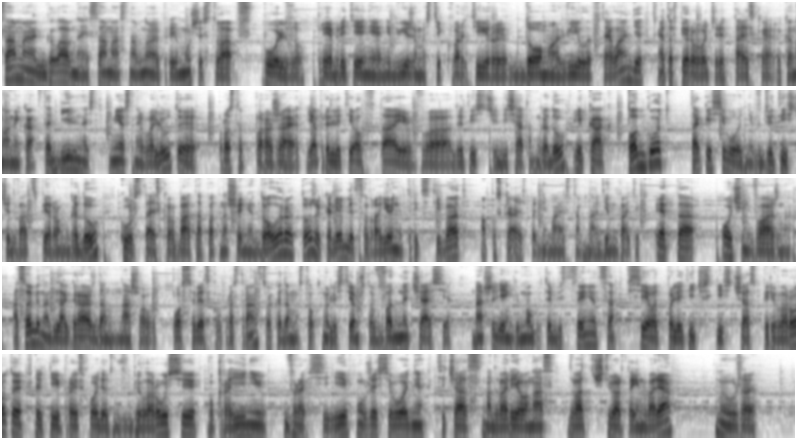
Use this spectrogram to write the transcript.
Самое главное и самое основное преимущество в пользу приобретения недвижимости, квартиры, дома, виллы в Таиланде – это в первую очередь тайская экономика. Стабильность местной валюты просто поражает. Я прилетел в Тай в 2010 году, и как тот год, так и сегодня, в 2021 году, курс тайского бата по отношению доллара тоже колеблется в районе 30 бат, опускаясь, поднимаясь там на 1 батик. Это очень важно, особенно для граждан нашего постсоветского пространства, когда мы столкнулись с тем, что в одночасье наши деньги могут обесцениться. Все вот политические сейчас перевороты, какие происходят в Беларуси, в Украине, в России уже сегодня. Сейчас на дворе у нас 24 января, Мы уже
